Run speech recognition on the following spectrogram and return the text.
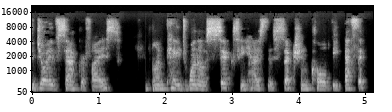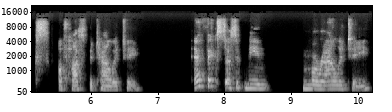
The Joy of Sacrifice. On page 106, he has this section called The Ethics of Hospitality ethics doesn't mean morality.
